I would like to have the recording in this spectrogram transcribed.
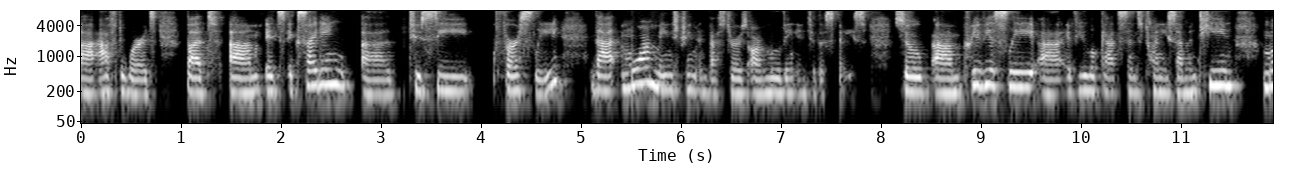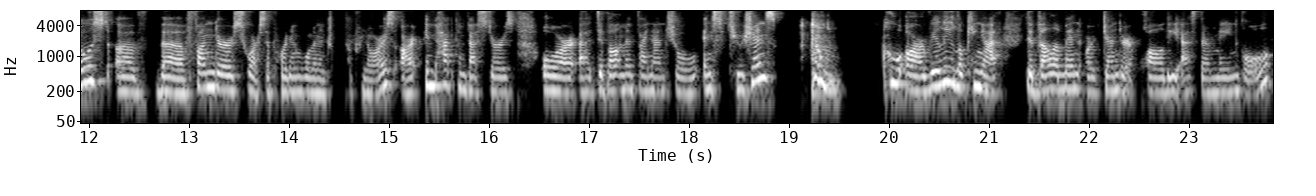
uh, afterwards. But um, it's exciting uh, to see firstly, that more mainstream investors are moving into the space. So um, previously, uh, if you look at since 2017, most of the funders who are supporting women entrepreneurs are impact investors or uh, development financial institutions. who are really looking at development or gender equality as their main goal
